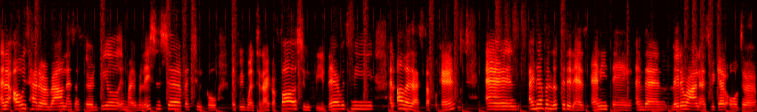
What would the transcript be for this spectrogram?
And I always had her around as a third wheel in my relationship. Like she would go, if we went to Niagara Falls, she would be there with me and all of that stuff. Okay. And I never looked at it as anything. And then later on, as we get older,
